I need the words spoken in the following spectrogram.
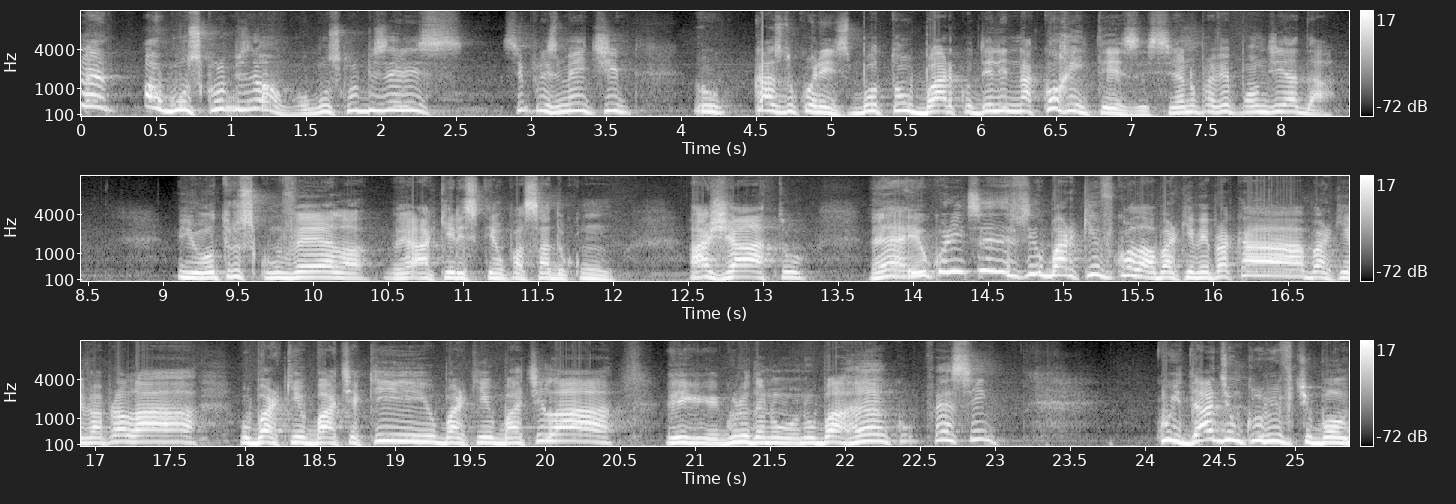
Né? Alguns clubes não. Alguns clubes eles simplesmente. O caso do Corinthians, botou o barco dele na correnteza esse ano para ver para onde ia dar. E outros com vela, né? aqueles que tenham passado com a jato. Né? E o Corinthians, assim, o barquinho ficou lá, o barquinho vem para cá, o barquinho vai para lá, o barquinho bate aqui, o barquinho bate lá, e gruda no, no barranco. Foi assim cuidar de um clube de futebol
